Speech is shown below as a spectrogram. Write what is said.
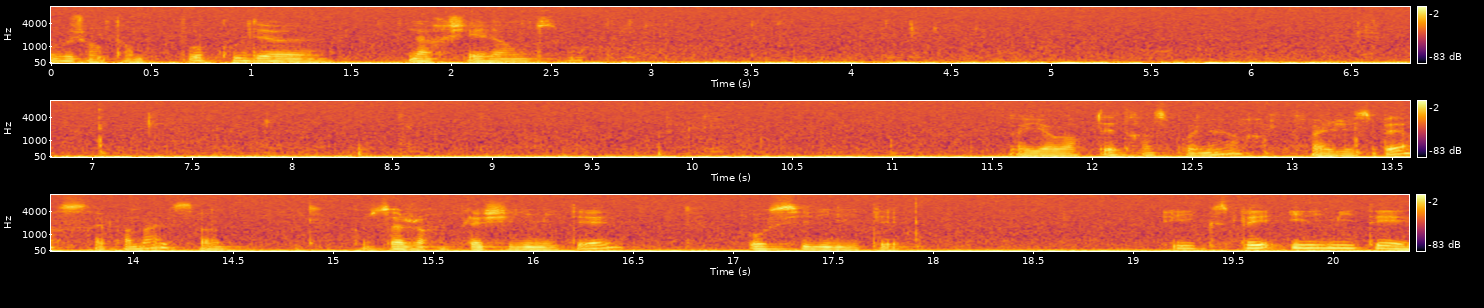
Oh, j'entends beaucoup de d'archers là en dessous. Il va y avoir peut-être un spawner. Enfin, j'espère, ce serait pas mal ça. Comme ça, j'aurai flèche illimitée, aussi limité, XP illimité.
